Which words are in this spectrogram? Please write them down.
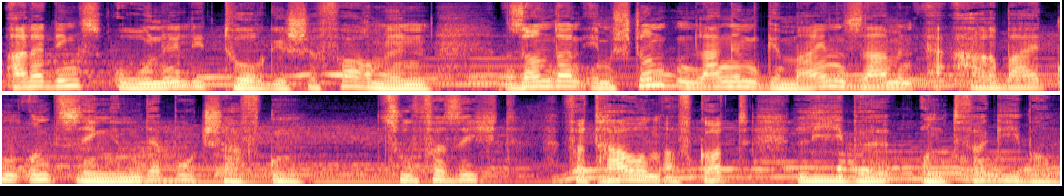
Allerdings ohne liturgische Formeln, sondern im stundenlangen gemeinsamen Erarbeiten und Singen der Botschaften. Zuversicht, Vertrauen auf Gott, Liebe und Vergebung.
